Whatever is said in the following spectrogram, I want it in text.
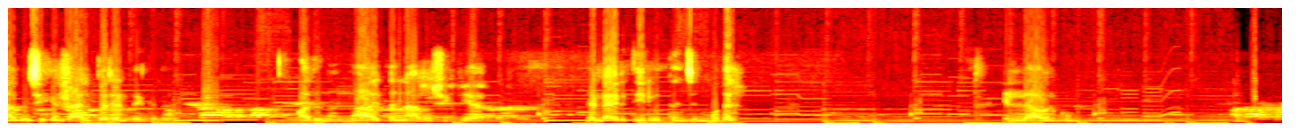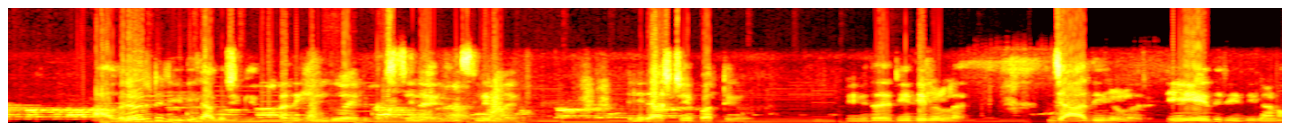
ആഘോഷിക്കാൻ താല്പര്യം ഉണ്ടെങ്കിൽ അത് നന്നായി തന്നെ ആഘോഷിക്കുക. രണ്ടായിരത്തി ഇരുപത്തി അഞ്ച് മുതൽ എല്ലാവർക്കും അവരവരുടെ രീതിയിൽ ആഘോഷിക്കുക അത് ഹിന്ദു ആയാലും ക്രിസ്ത്യൻ ആയാലും മുസ്ലിം ആയാലും ഇനി രാഷ്ട്രീയ പാർട്ടികൾ വിവിധ രീതിയിലുള്ള ജാതിയിലുള്ളവർ ഏത് രീതിയിലാണ്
